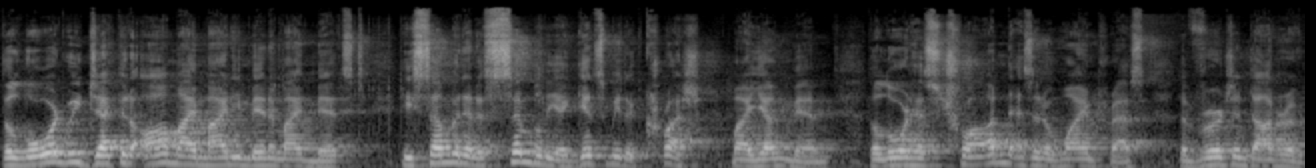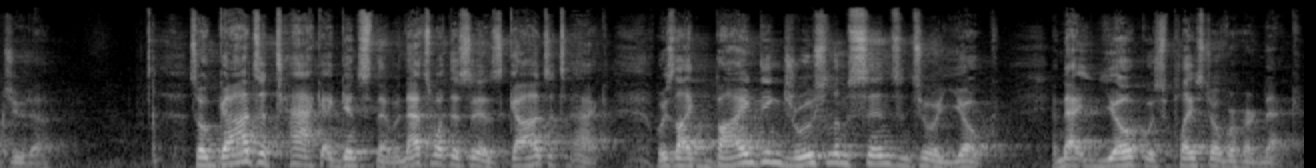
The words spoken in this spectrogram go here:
The Lord rejected all my mighty men in my midst. He summoned an assembly against me to crush my young men. The Lord has trodden as in a winepress the virgin daughter of Judah. So God's attack against them, and that's what this is God's attack, was like binding Jerusalem's sins into a yoke, and that yoke was placed over her neck.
